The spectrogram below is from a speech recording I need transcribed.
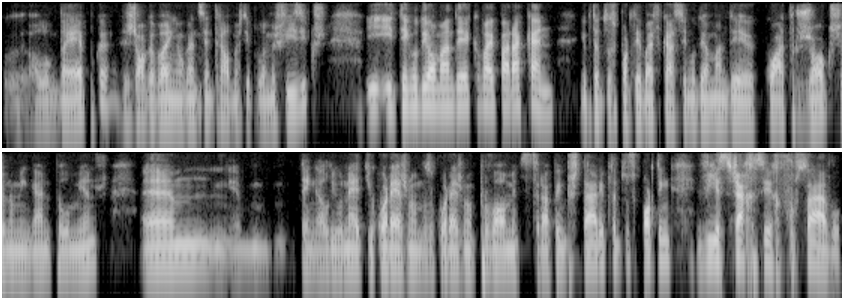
uh, ao longo da época, joga bem, é um grande central, mas tem problemas físicos, e, e tem o Diomandé que vai para a CAN, e portanto o Sporting vai ficar sem o Diomandé quatro jogos, se eu não me engano, pelo menos, um, tem ali o Neto e o Quaresma, mas o Quaresma provavelmente será para emprestar, e portanto o Sporting via-se já ser reforçado,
